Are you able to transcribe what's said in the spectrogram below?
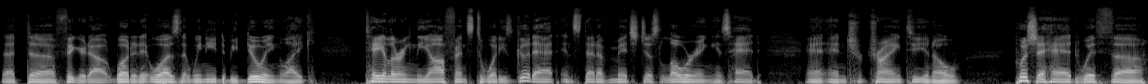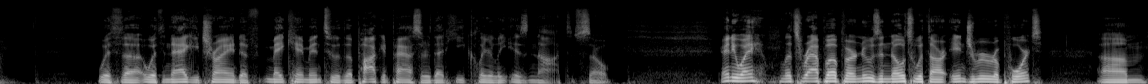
that uh, figured out what it was that we need to be doing, like tailoring the offense to what he's good at instead of Mitch just lowering his head and, and tr- trying to you know push ahead with uh, with uh, with Nagy trying to make him into the pocket passer that he clearly is not. So anyway, let's wrap up our news and notes with our injury report. Um,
